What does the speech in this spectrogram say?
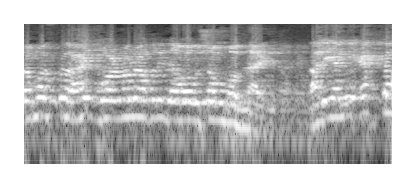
সমস্ত বর্ণনা করে দেওয়া সম্ভব নাই। খালি আমি একটা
